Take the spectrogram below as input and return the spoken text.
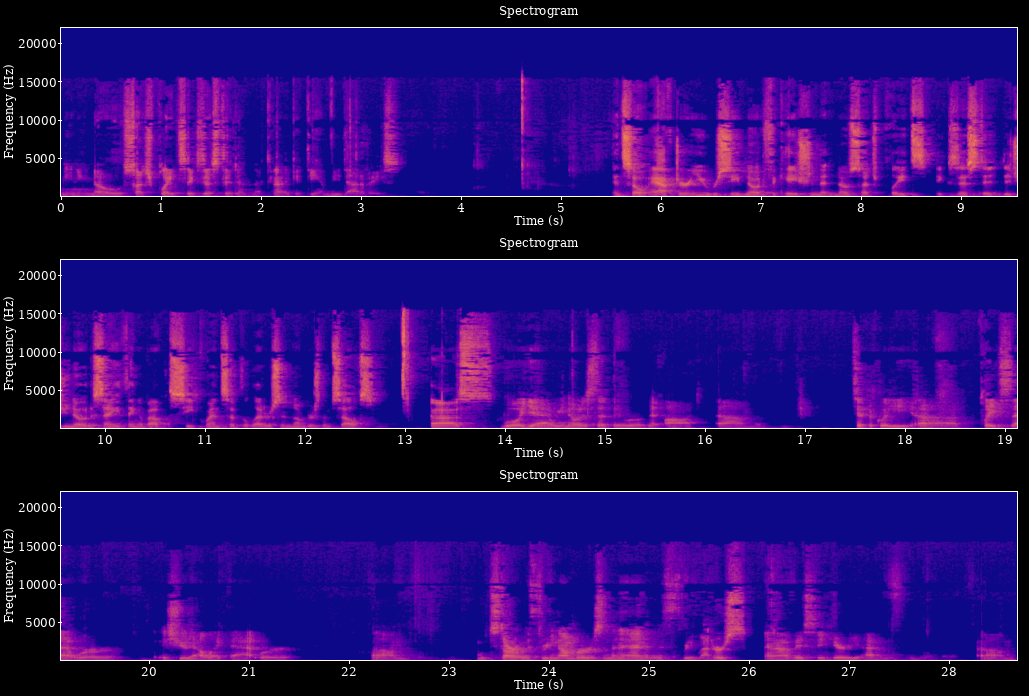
meaning no such plates existed in the Connecticut DMV database. And so after you received notification that no such plates existed, did you notice anything about the sequence of the letters and numbers themselves? Uh, well, yeah, we noticed that they were a bit odd. Um, typically, uh, plates that were issued out like that were um, would start with three numbers and then end with three letters. And obviously, here you have um,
